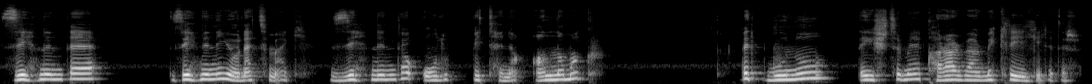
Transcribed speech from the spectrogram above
Zihninde zihnini yönetmek, zihninde olup biteni anlamak ve bunu değiştirmeye karar vermekle ilgilidir.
